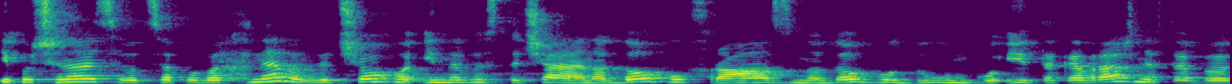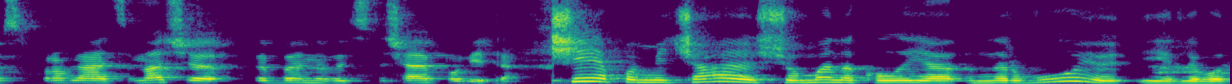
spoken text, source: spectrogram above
І починається оце поверхневе, від чого і не вистачає на довгу фразу, на довгу думку, і таке враження в тебе справляється, наче в тебе не вистачає повітря. Ще я помічаю, що в мене, коли я нервую і от,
